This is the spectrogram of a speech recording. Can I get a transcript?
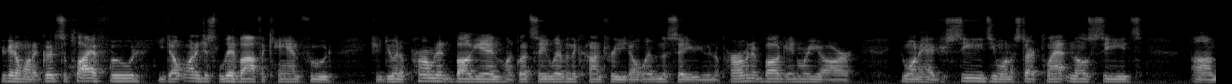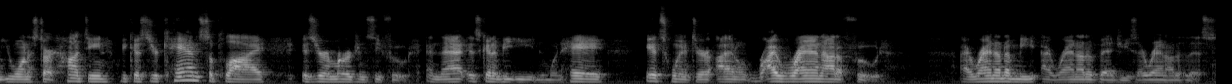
you're going to want a good supply of food. You don't want to just live off of canned food. If you're doing a permanent bug in, like let's say you live in the country, you don't live in the city, you're doing a permanent bug in where you are, you want to have your seeds, you want to start planting those seeds, um, you want to start hunting because your canned supply is your emergency food, and that is going to be eaten when hey, it's winter. I don't. I ran out of food. I ran out of meat. I ran out of veggies. I ran out of this.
